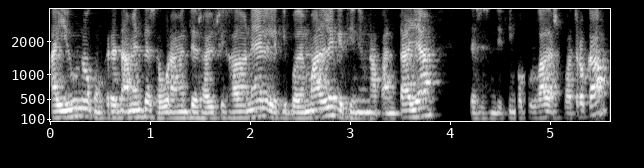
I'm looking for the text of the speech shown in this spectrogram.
hay uno concretamente, seguramente os habéis fijado en él, el equipo de Malle, que tiene una pantalla de 65 pulgadas 4K,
